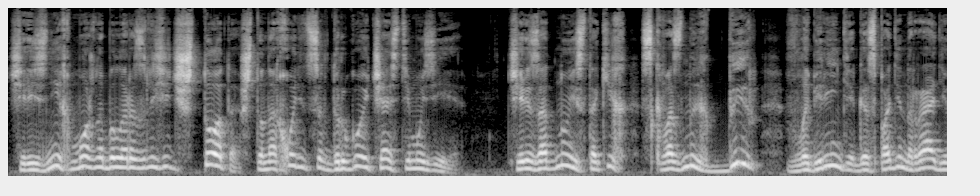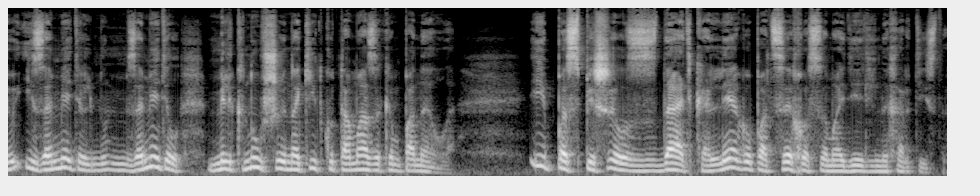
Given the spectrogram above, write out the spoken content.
через них можно было различить что-то, что находится в другой части музея. Через одну из таких сквозных дыр в лабиринте господин радио и заметил, заметил мелькнувшую накидку Томазо Кампанелла и поспешил сдать коллегу по цеху самодеятельных артистов.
